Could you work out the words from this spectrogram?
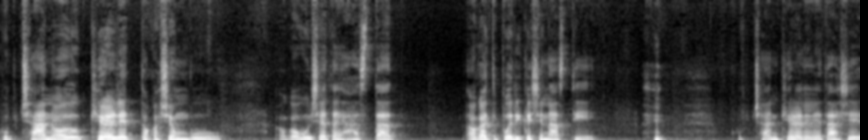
खूप छान खेळलेत. तो का शंभू ओका उशाताई हसतात. अगा ती परी कशी नाचते खूप छान खेळलेले आहेत असे.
